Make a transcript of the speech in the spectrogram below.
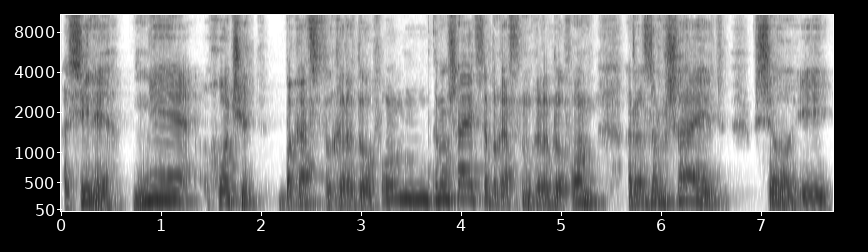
Ассирия, не хочет богатства городов. Он гнушается богатством городов. Он разрушает все и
